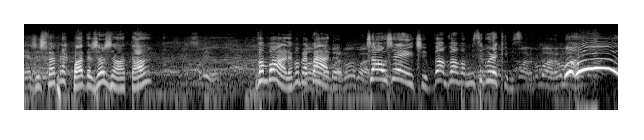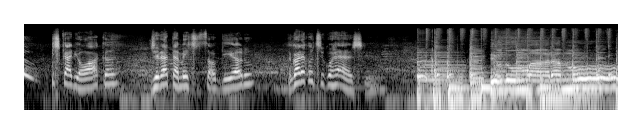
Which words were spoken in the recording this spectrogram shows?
É, a gente vai pra quadra já já, tá? Vambora, vamos pra quadra? Vamos, vamos Tchau, gente. Vamos, vamos, vamos. Me segura aqui. Me... Vambora, vambora, vambora. Uhul! Carioca, diretamente do Salgueiro. Agora é contigo, Resk. Do Mar, amor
